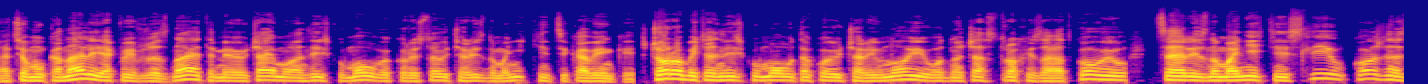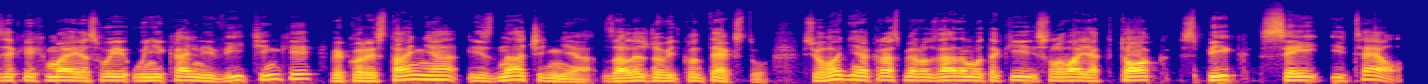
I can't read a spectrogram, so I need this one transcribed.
На цьому каналі, як ви вже знаєте, ми вивчаємо англійську мову, використовуючи різноманітні цікавинки. Що робить англійську мову такою чарівною, водночас трохи загадковою? Це різноманітність слів, кожна з яких має свої унікальні відтінки, використання і значення залежно від контексту. Сьогодні якраз ми розглянемо такі слова, як talk, speak, say і tell.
